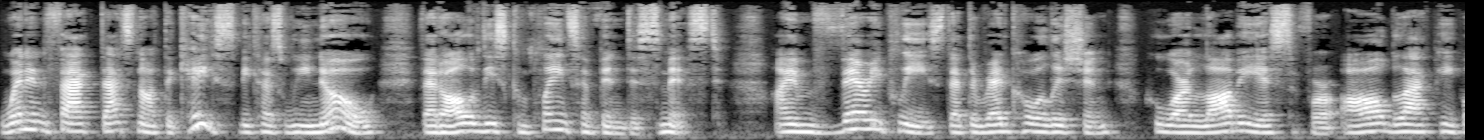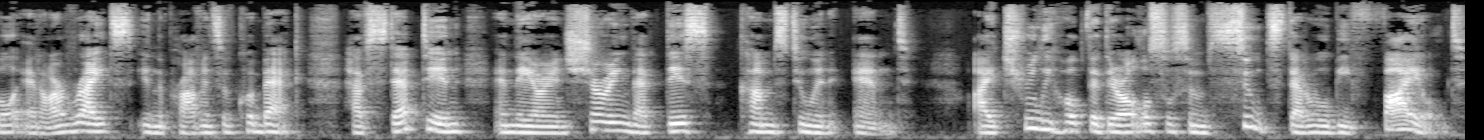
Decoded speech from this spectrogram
when in fact that's not the case because we know that all of these complaints have been dismissed. I am very pleased that the Red Coalition, who are lobbyists for all Black people and our rights in the province of Quebec, have stepped in and they are ensuring that this comes to an end. I truly hope that there are also some suits that will be filed,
